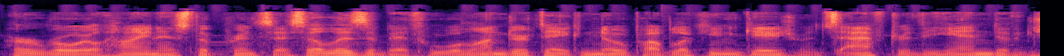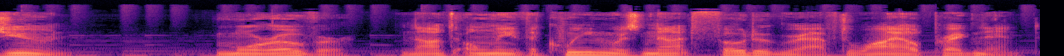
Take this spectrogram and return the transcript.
her Royal Highness the Princess Elizabeth will undertake no public engagements after the end of June. Moreover, not only the Queen was not photographed while pregnant,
